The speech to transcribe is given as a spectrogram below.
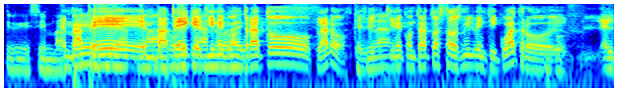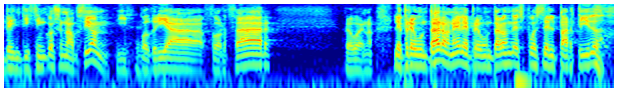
que, si Mbappé. Mbappé, que tiene contrato, claro, que tiene contrato hasta 2024. El 25 es una opción y podría forzar. Pero bueno, le preguntaron, ¿eh? Le preguntaron después del partido.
